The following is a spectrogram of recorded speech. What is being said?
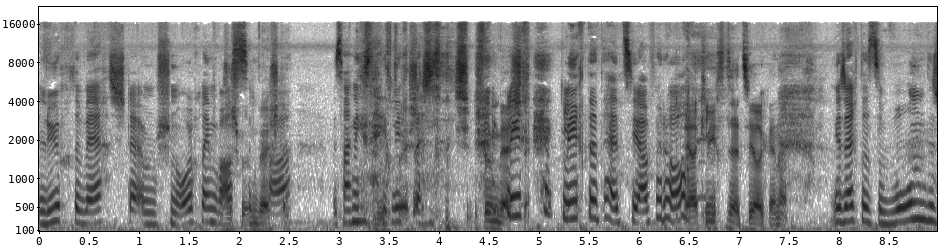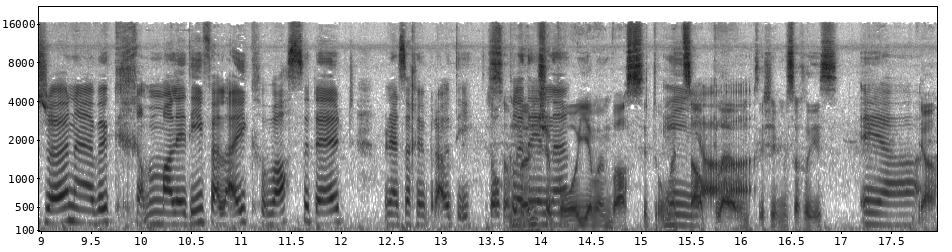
Leuchtenwesten am Schnorcheln im Wasser gehabt. Das habe ich gesagt. Schwimmweste. Gelichtet hat sie aber auch. Ja, gelichtet hat sie auch, genau. Es ist echt das wunderschöne, wirklich Malediven-like Wasser dort. Und dann sich überall die Dockeln So Menschenbojen, die im Wasser rumzappeln. Ja. Und das ist immer so ein bisschen ja. Ja,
